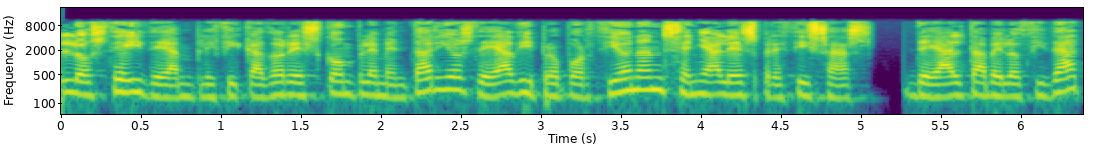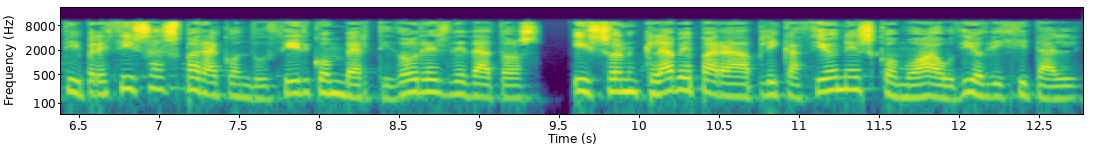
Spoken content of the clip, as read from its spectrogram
Los CI de amplificadores complementarios de ADI proporcionan señales precisas, de alta velocidad y precisas para conducir convertidores de datos, y son clave para aplicaciones como audio digital,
